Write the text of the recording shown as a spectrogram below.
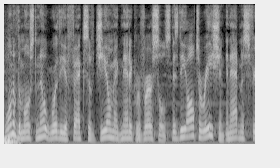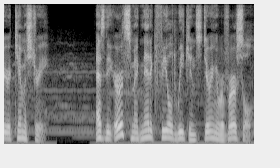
One of the most noteworthy effects of geomagnetic reversals is the alteration in atmospheric chemistry. As the Earth's magnetic field weakens during a reversal,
